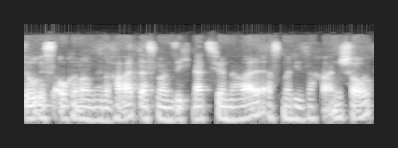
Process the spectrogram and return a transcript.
so ist auch immer mein Rat, dass man sich national erstmal die Sache anschaut.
